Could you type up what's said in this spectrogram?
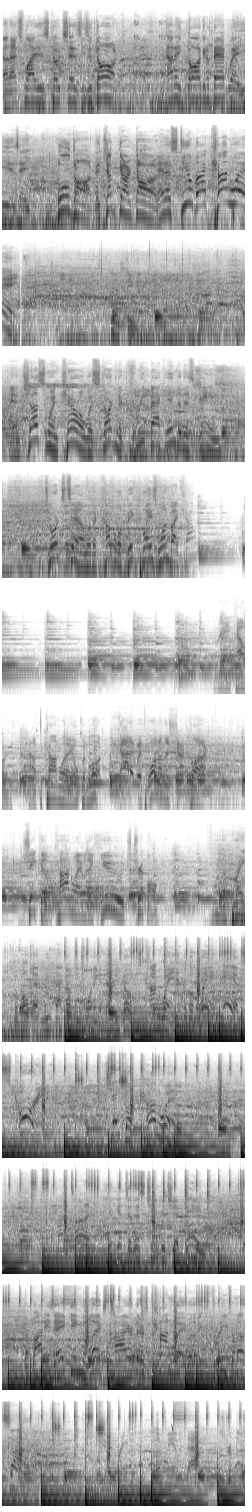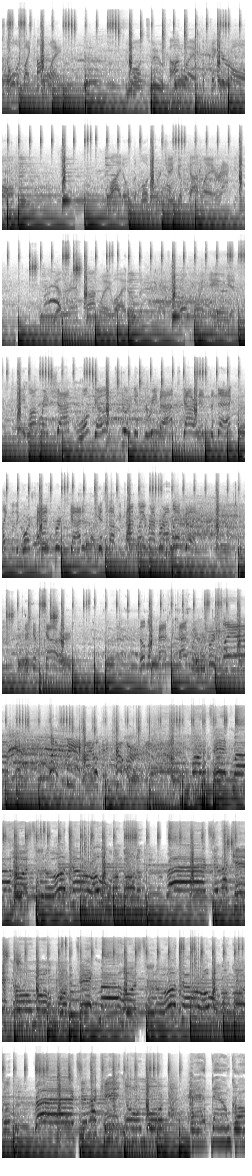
Now that's why his coach says he's a dog. Not a dog in a bad way. He is a bulldog, a junkyard dog. And a steal by Conway. And just when Carroll was starting to creep back into this game, Georgetown with a couple of big plays, one by Cal. Three, Coward. Out to Conway, open look. Got it with one on the shot clock. Jacob Conway with a huge triple. For the break to vault that lead back up to 20, and there he goes. Conway into the lane and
